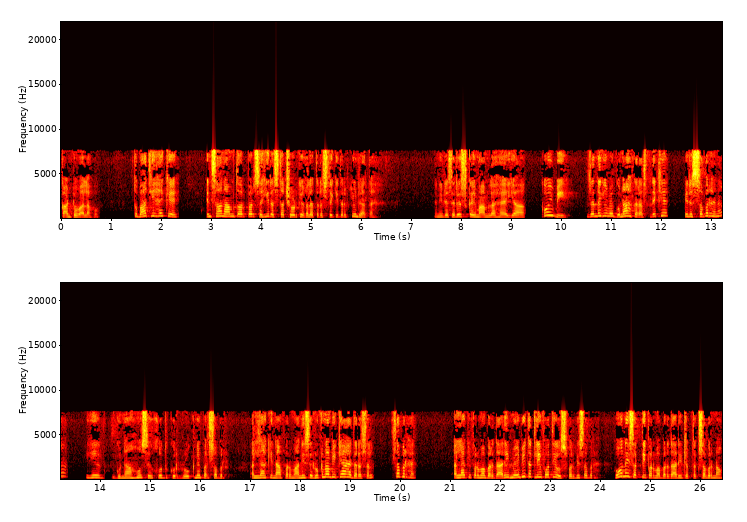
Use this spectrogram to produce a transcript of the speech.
کانٹوں والا ہو۔ تو بات یہ ہے کہ انسان عام طور پر صحیح رستہ چھوڑ کے غلط رستے کی طرف کیوں جاتا ہے؟ یعنی جیسے رسک کا ہی معاملہ ہے یا کوئی بھی زندگی میں گناہ کا راستہ۔ دیکھیے، یہ جو صبر ہے نا، یہ گناہوں سے خود کو روکنے پر صبر۔ اللہ کی نافرمانی سے رکنا بھی کیا ہے دراصل؟ صبر ہے۔ اللہ کی فرما برداری میں بھی تکلیف ہوتی ہے، اس پر بھی صبر ہے۔ ہو نہیں سکتی فرما برداری جب تک صبر نہ ہو۔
